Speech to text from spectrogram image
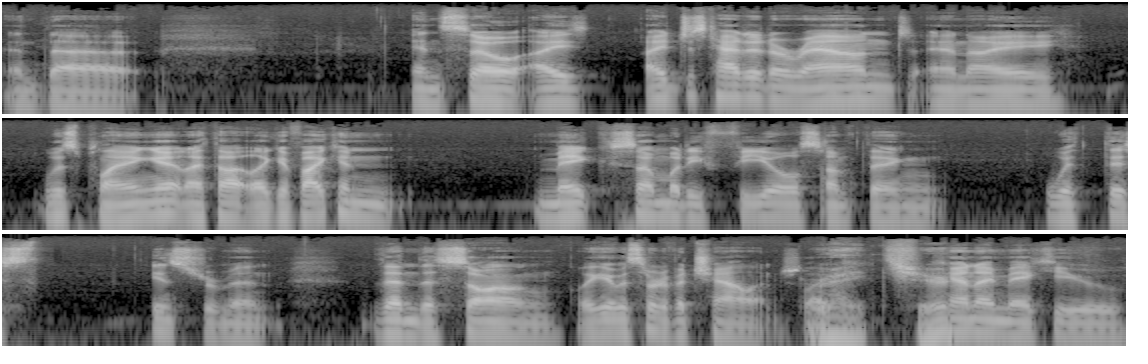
and the and so I I just had it around and I was playing it, and I thought like if I can make somebody feel something with this instrument, than the song like it was sort of a challenge. Like, right. Sure. can I make you,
